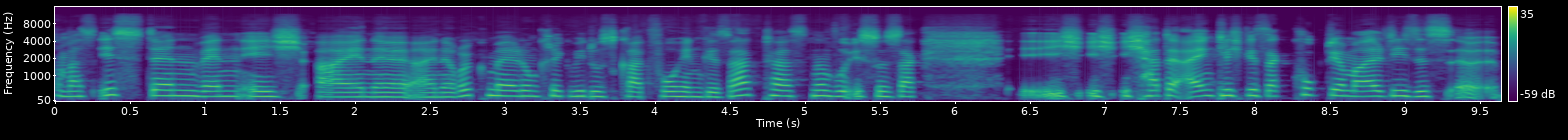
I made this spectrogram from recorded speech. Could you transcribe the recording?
was ist denn, wenn ich eine, eine Rückmeldung kriege, wie du es gerade vorhin gesagt hast, ne, wo ich so sag, ich, ich, ich hatte eigentlich gesagt, guck dir mal dieses, äh,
